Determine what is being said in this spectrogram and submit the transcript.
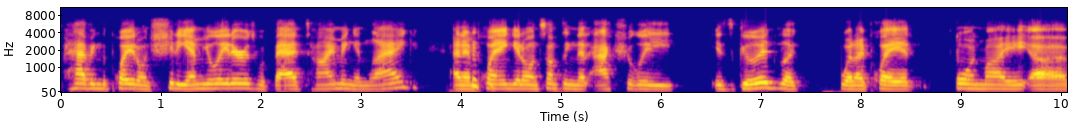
having to play it on shitty emulators with bad timing and lag, and then playing it on something that actually is good, like when I play it on my uh,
